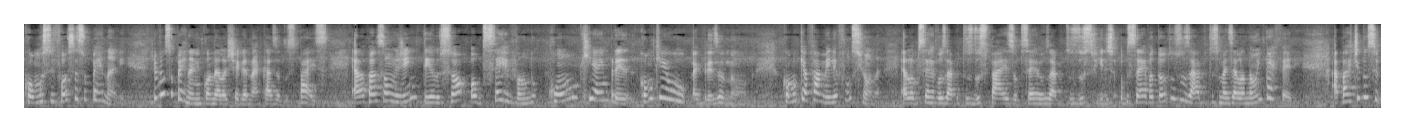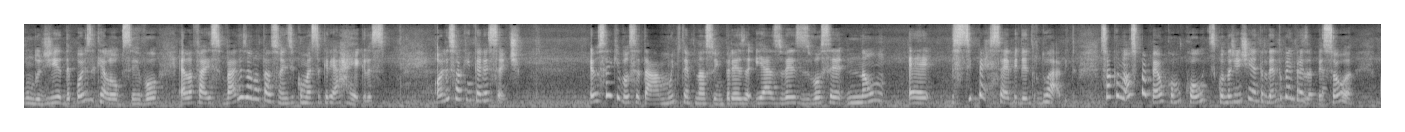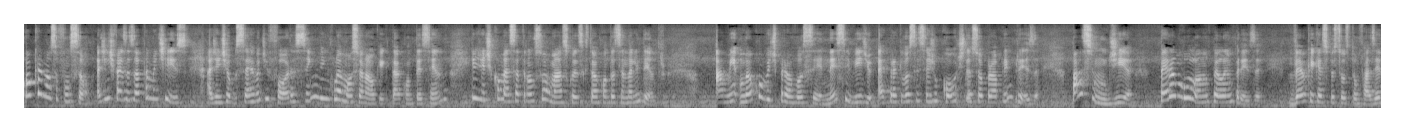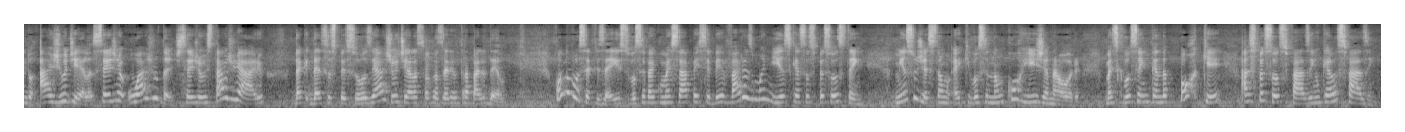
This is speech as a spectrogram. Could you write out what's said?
como se fosse a Super Nani. Já viu a Super Nani quando ela chega na casa dos pais? Ela passa um dia inteiro só observando como que a empresa, como que o, a empresa não, como que a família funciona. Ela observa os hábitos dos pais, observa os hábitos dos filhos, observa todos os hábitos, mas ela não interfere. A partir do segundo dia, depois que ela observou, ela faz várias anotações e começa a criar regras. Olha só que interessante. Eu sei que você está há muito tempo na sua empresa e às vezes você não é, se percebe dentro do hábito. Só que o nosso papel como coaches, quando a gente entra dentro da empresa da pessoa, qual que é a nossa função? A gente faz exatamente isso. A gente observa de fora, sem vínculo emocional, o que está acontecendo e a gente começa a transformar as coisas que estão acontecendo ali dentro. Minha, o meu convite para você nesse vídeo é para que você seja o coach da sua própria empresa. Passe um dia perambulando pela empresa, vê o que, que as pessoas estão fazendo, ajude elas, seja o ajudante, seja o estagiário dessas pessoas e ajude elas a fazerem o trabalho dela. Quando você fizer isso, você vai começar a perceber várias manias que essas pessoas têm. Minha sugestão é que você não corrija na hora, mas que você entenda por que as pessoas fazem o que elas fazem.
